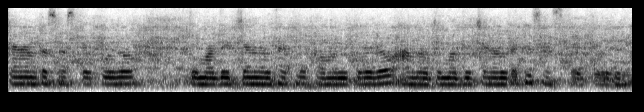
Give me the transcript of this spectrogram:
চ্যানেলটা সাবস্ক্রাইব করে দাও। তোমাদের চ্যানেল থাকলে কমেন্ট করে দাও আমরা তোমাদের চ্যানেলটাকে সাবস্ক্রাইব করে দেবো।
